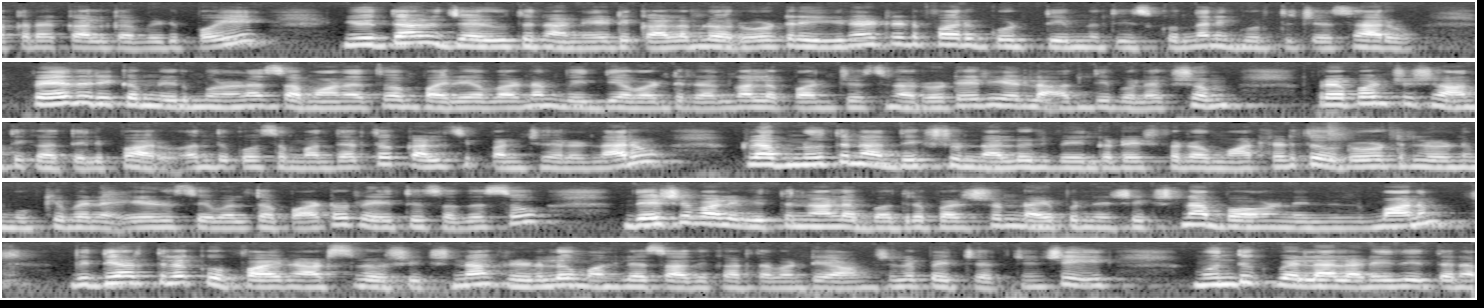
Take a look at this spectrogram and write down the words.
రకరకాలుగా విడిపోయి యుద్ధాలు జరుగుతున్న నేటి కాలంలో రోటరీ యునైటెడ్ ఫర్ గుడ్ థీమ్ను తీసుకుందని గుర్తు చేశారు. పేదరికం నిర్మూలన సమానత మానవత్వం పర్యావరణం విద్య వంటి రంగాల్లో పనిచేస్తున్న రొటేరియన్ల అంతిమ లక్ష్యం ప్రపంచ శాంతిగా తెలిపారు. అందుకోసం అందరితో కలిసి పనిచేయాలన్నారు. క్లబ్ నూతన అధ్యక్షుడు నల్లూరి వెంకటేశ్వరరావు మాట్లాడుతూ రోడ్లలోని ముఖ్యమైన ఏడు సేవలతో పాటు రైతు సదస్సు దేశవాళీ విత్తనాల భద్రపరచడం నైపుణ్య శిక్షణ భవన నిర్మాణం విద్యార్థులకు ఫైన్ ఆర్ట్స్లో శిక్షణ క్రీడలు మహిళా సాధికారత వంటి అంశాలపై చర్చించి ముందుకు వెళ్ళాలనేది తన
